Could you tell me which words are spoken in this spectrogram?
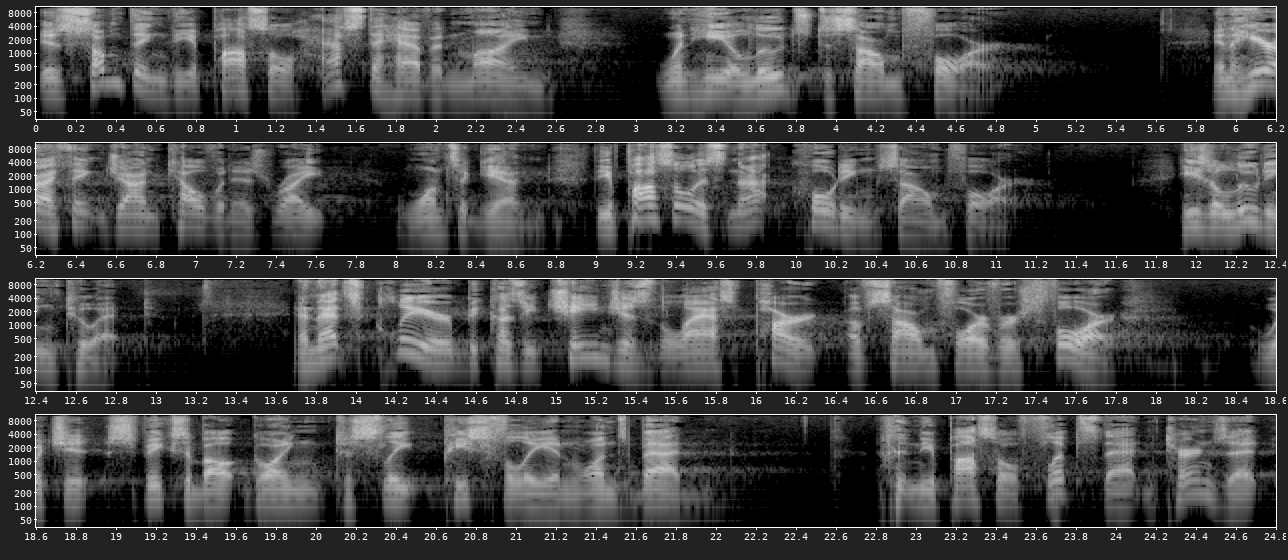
is something the apostle has to have in mind when he alludes to Psalm 4. And here I think John Calvin is right once again. The apostle is not quoting Psalm 4, he's alluding to it. And that's clear because he changes the last part of Psalm 4, verse 4 which speaks about going to sleep peacefully in one's bed. And the apostle flips that and turns it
